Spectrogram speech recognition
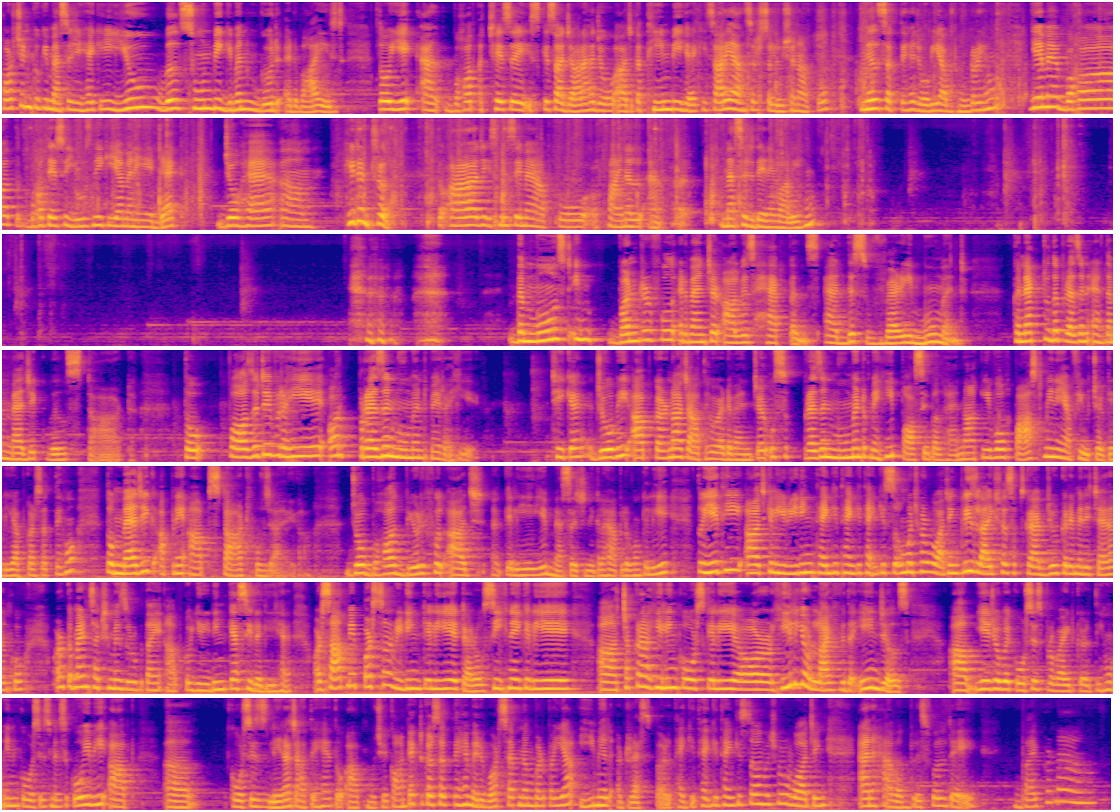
फॉर्चून क्योंकि मैसेज ये है कि you will soon be given good advice तो ये बहुत अच्छे से इसके साथ जा रहा है, जो आज का थीम भी है कि सारे आंसर सोल्यूशन आपको मिल सकते हैं, जो भी आप ढूंढ रहे हो। ये मैं बहुत बहुत देर से यूज़ नहीं किया मैंने ये डेक जो है हिडन ट्रुथ तो आज इसमें से मैं आपको फाइनल मैसेज देने वाली हूँ। the most wonderful adventure always happens at this very moment. Connect to the present and the magic will start. तो पॉजिटिव रहिए और प्रेजेंट मोमेंट में रहिए। ठीक है? जो भी आप करना चाहते हो एडवेंचर उस प्रेजेंट मोमेंट में ही पॉसिबल है। ना कि वो पास्ट में नहीं या फ्यूचर के लिए आप कर सकते हो। तो मैजिक अपने आप स्टार्ट हो जाएगा। जो बहुत ब्यूटीफुल आज के लिए ये मैसेज निकला है आप लोगों के लिए। तो ये थी आज के लिए reading thank you thank you thank you so much for watching please like share subscribe ज़रूर करें मेरे चैनल को। और कमेंट सेक्शन में ज़रूर बताएँ आपको ये रीडिंग कैसी लगी है। और साथ में पर्सनल रीडिंग के लिए टैरो सीखने के लिए चक्रा हीलिंग कोर्स के लिए और heal your life with the angels ये जो मैं कोर्सेज प्रोवाइड करती हूँ, इन कोर्सेज में से कोई भी आप कोर्सेज लेना चाहते हैं तो आप मुझे कांटेक्ट कर सकते हैं मेरे व्हाट्सएप नंबर पर या ईमेल एड्रेस पर। Thank you thank you thank you so much for watching and have a blissful day bye for now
